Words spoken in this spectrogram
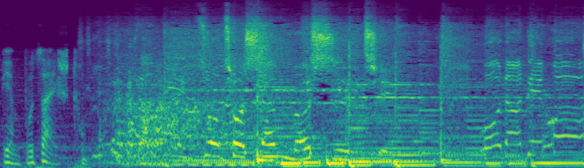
便不再是痛苦。做错什么事情？我打电话。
